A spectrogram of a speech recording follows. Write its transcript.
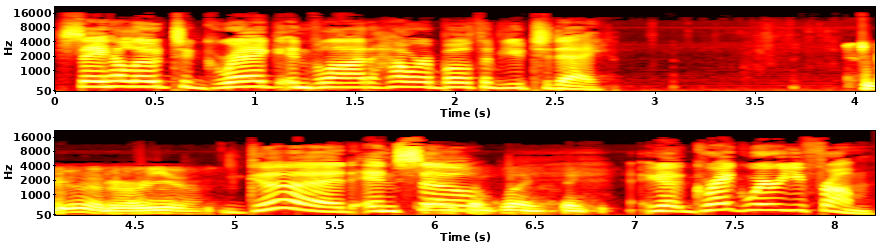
Say hello to Greg and Vlad. How are both of you today? Good. How are you? Good. And so, Thank you. Greg, where are you from?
